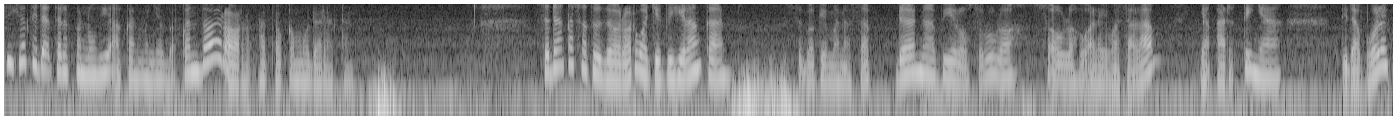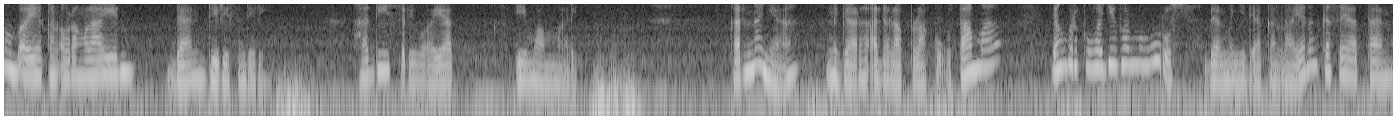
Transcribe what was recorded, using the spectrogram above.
jika tidak terpenuhi akan menyebabkan doror atau kemudaratan. Sedangkan suatu doror wajib dihilangkan, sebagaimana sabda Nabi Rasulullah Shallallahu Alaihi Wasallam yang artinya tidak boleh membahayakan orang lain dan diri sendiri. Hadis riwayat Imam Malik. Karenanya, negara adalah pelaku utama yang berkewajiban mengurus dan menyediakan layanan kesehatan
